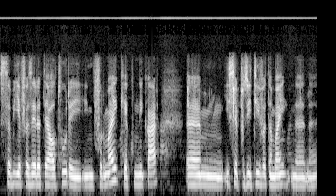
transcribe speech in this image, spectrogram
sabia fazer até à altura e, e me formei, que é comunicar, um, e ser positiva também na, na,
